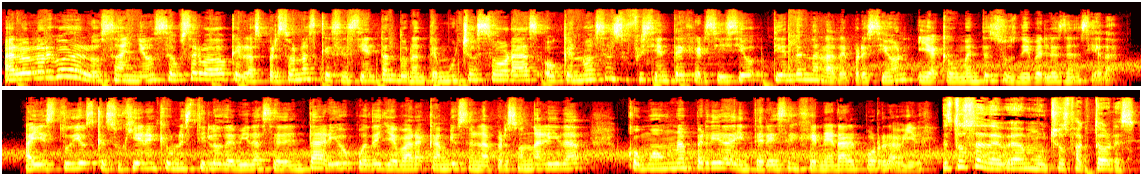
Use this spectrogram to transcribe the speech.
A lo largo de los años se ha observado que las personas que se sientan durante muchas horas o que no hacen suficiente ejercicio tienden a la depresión y a que aumenten sus niveles de ansiedad. Hay estudios que sugieren que un estilo de vida sedentario puede llevar a cambios en la personalidad como a una pérdida de interés en general por la vida. Esto se debe a muchos factores,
